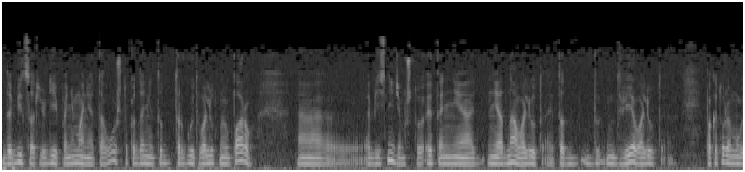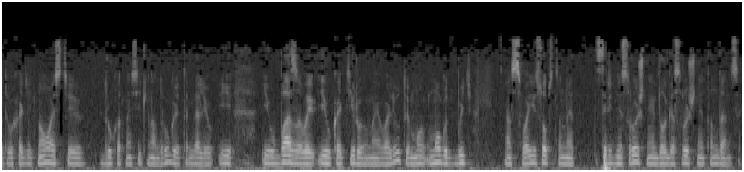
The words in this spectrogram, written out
добиться от людей понимания того, что когда они торгуют валютную пару, объяснить им, что это не, не одна валюта, это две валюты, по которым могут выходить новости друг относительно друга и так далее. И и у базовой, и у котируемой валюты могут быть а, свои собственные среднесрочные и долгосрочные тенденции.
